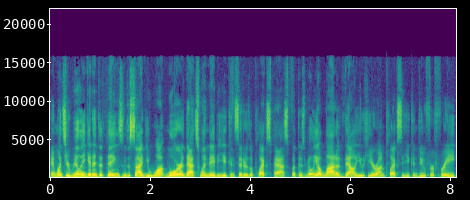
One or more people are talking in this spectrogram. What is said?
And once you really get into things and decide you want more, that's when maybe you consider the Plex Pass. But there's really a lot of value here on Plex that you can do for free.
